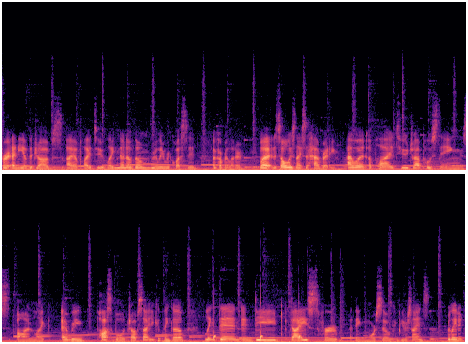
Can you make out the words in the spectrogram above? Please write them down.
for any of the jobs I applied to. Like none of them really requested a cover letter, but it's always nice to have ready. I would apply to job postings on like every possible job site you could think of. LinkedIn, Indeed, DICE for I think more so computer science related.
